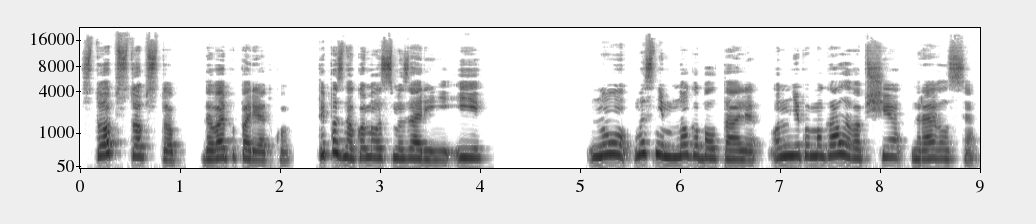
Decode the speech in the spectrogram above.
Стоп, стоп, стоп. Давай по порядку. Ты познакомилась с Мазарини и... Ну, мы с ним много болтали. Он мне помогал и вообще нравился.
